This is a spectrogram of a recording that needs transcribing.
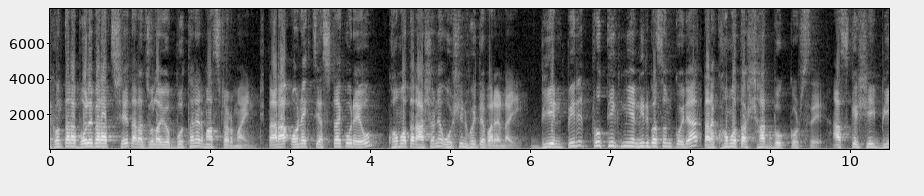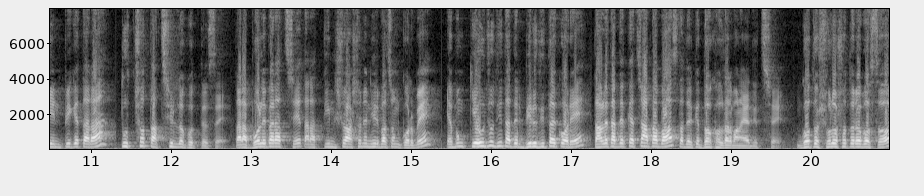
এখন তারা বলে বেড়াচ্ছে, তারা জুলাই অভ্যুত্থানের মাস্টার মাইন্ড তারা অনেক চেষ্টা করেও ক্ষমতার আসনে অসীন হইতে পারে নাই। বিএনপির প্রতীক নিয়ে নির্বাচন কইরা তারা ক্ষমতার স্বাদ ভোগ করছে। আজকে সেই বিএনপি কে তারা তুচ্ছ তাচ্ছিল্য করতেছে। তারা বলে বেড়াচ্ছে, তারা তিনশো আসনে নির্বাচন করবে এবং কেউ যদি তাদের বিরোধিতা করে, তাহলে তাদেরকে চাঁদাবাস তাদেরকে দখলদার বানায় দিচ্ছে। গত ষোলো সতেরো বছর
